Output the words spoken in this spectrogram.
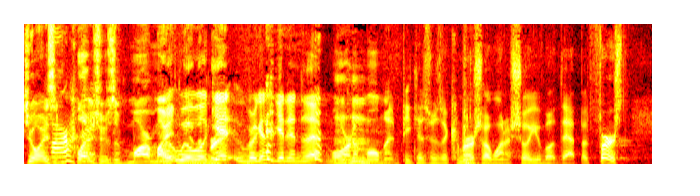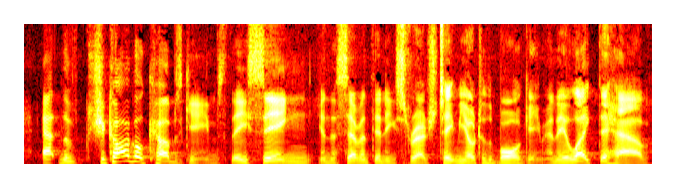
joys and pleasures of Marmite. We'll, we'll get, we're going to get into that more in a moment because there's a commercial I want to show you about that. But first, at the Chicago Cubs games, they sing in the seventh inning stretch, Take Me Out to the Ball Game. And they like to have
